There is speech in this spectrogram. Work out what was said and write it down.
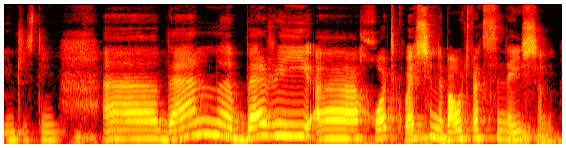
Interesting. Uh, then, a very uh, hot question about vaccination.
